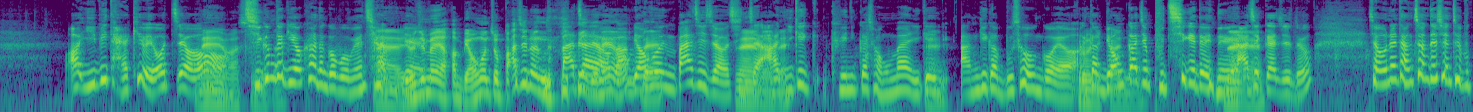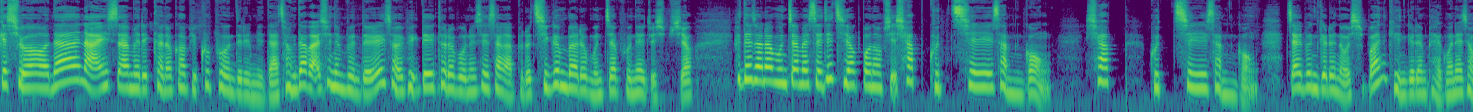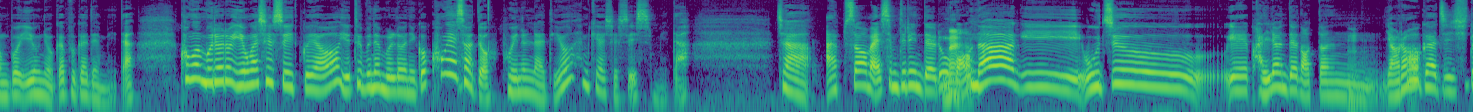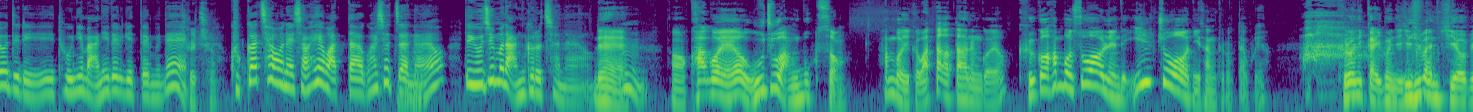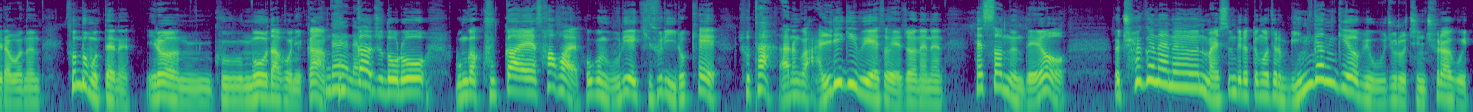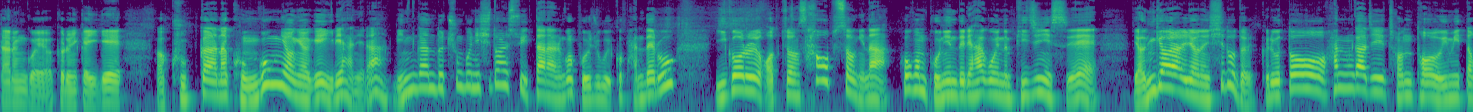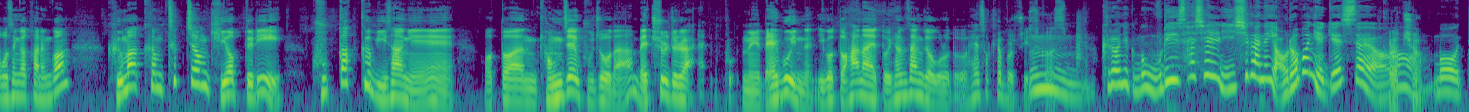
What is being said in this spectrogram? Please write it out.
아 입이 닳게 외웠죠. 네, 맞습니다. 지금도 기억하는 거 보면 참 네, 예. 요즘에 약간 명언 좀 빠지는 맞아요. 막 명은 네. 빠지죠, 진짜. 네, 네, 아 네. 이게 그러니까 정말 이게 네. 암기가 무서운 거예요. 그러니까 그러니까요. 명까지 붙이게 되는 네. 아직까지도. 자, 오늘 당첨되신 두 분께 시원한 아이스 아메리카노 커피 쿠폰 드립니다. 정답 아시는 분들 저희 빅데이터로 보는 세상 앞으로 지금 바로 문자 보내주십시오. 휴대전화 문자 메시지 지역번호 없이 샵 9730, 샵 9730. 짧은 글은 50원, 긴 글은 100원의 정보 이용료가 부과됩니다. 콩은 무료로 이용하실 수 있고요. 유튜브는 물론이고 콩에서도 보이는 라디오 함께 하실 수 있습니다. 자, 앞서 말씀드린 대로 네. 워낙 이 우주에 관련된 어떤 음. 여러 가지 시도들이 돈이 많이 들기 때문에 그렇죠. 국가 차원에서 해왔다고 하셨잖아요. 근데 요즘은 안 그렇잖아요. 네. 음. 어, 과거에요. 우주 왕복성 한번 이렇게 왔다 갔다 하는 거예요. 그거 한 번 쏘아 올리는데 1조 원 이상 들었다고요. 그러니까 이건 이제 일반 기업이라고는 손도 못 대는 이런 규모다 보니까 네네. 국가 주도로 뭔가 국가의 사활 혹은 우리의 기술이 이렇게 좋다라는 걸 알리기 위해서 예전에는 했었는데요. 최근에는 말씀드렸던 것처럼 민간 기업이 우주로 진출하고 있다는 거예요. 그러니까 이게 어, 국가나 공공 영역의 일이 아니라 민간도 충분히 시도할 수 있다라는 걸 보여주고 있고 반대로 이거를 어떤 사업성이나 혹은 본인들이 하고 있는 비즈니스에 연결하려는 시도들 그리고 또 한 가지 전 더 의미 있다고 생각하는 건 그만큼 특정 기업들이 국가급 이상의 어떠한 경제 구조나 매출들을 네, 내고 있는 이것도 하나의 또 현상적으로도 해석해 볼 수 있을 것 같습니다. 음, 그러니까 뭐 우리 사실 이 시간에 여러 번 얘기했어요. 그렇죠. 뭐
